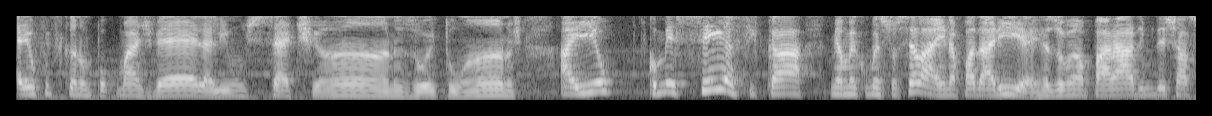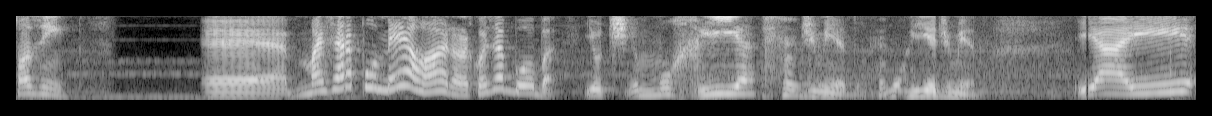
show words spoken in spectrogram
Aí eu fui ficando um pouco mais velha, ali uns sete anos, oito anos. Aí eu comecei a ficar. Minha mãe começou, sei lá, a ir na padaria, resolver uma parada e me deixar sozinho. É, mas era por meia hora, era coisa boba. E eu, eu morria de medo. morria de medo. E aí.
